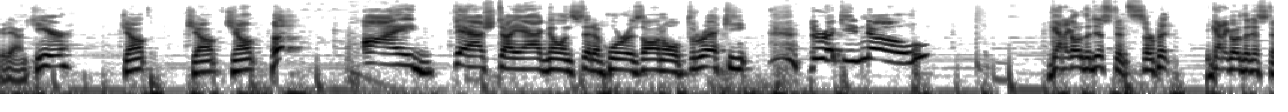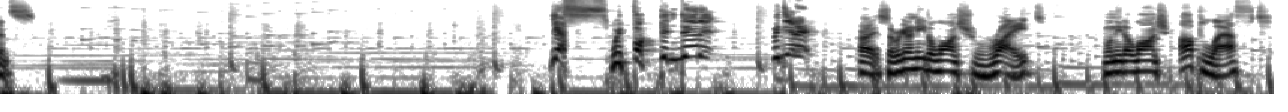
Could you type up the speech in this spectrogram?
Go down here. Jump, jump, jump. Huh. I dash diagonal instead of horizontal. Dreki. Dreki, no. You gotta go to the distance, serpent. You gotta go to the distance. Yes! We fucking did it! We did it! Alright, so we're gonna need to launch right. We'll need to launch up left.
